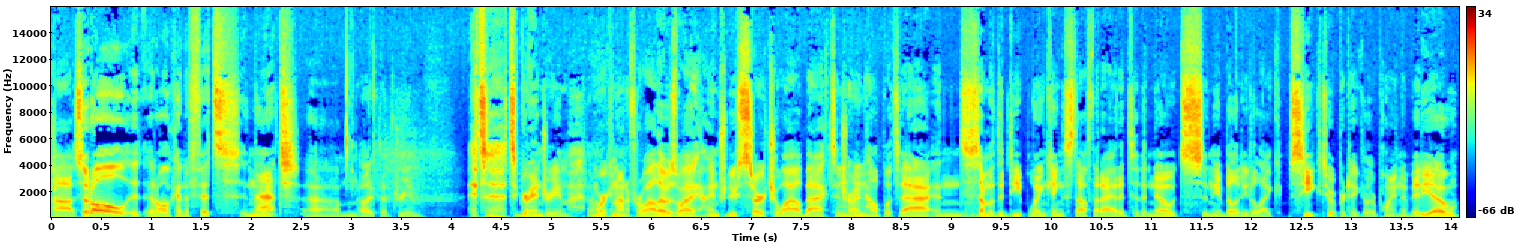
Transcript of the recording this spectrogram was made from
Uh, so it all it, it all kind of fits in that. Um, I like that dream. It's a it's a grand dream. I've been working on it for a while. That was why I introduced search a while back to try and mm-hmm. help with that and some of the deep linking stuff that I added to the notes and the ability to like seek to a particular point in a video.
